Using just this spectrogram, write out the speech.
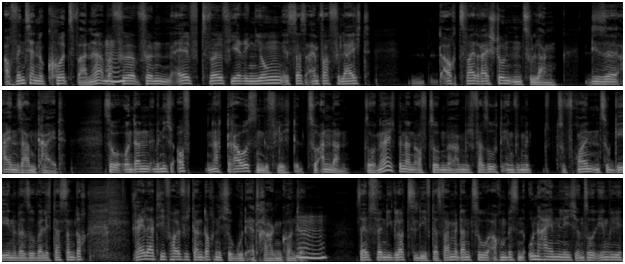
auch wenn es ja nur kurz war, ne? aber mhm. für, für einen elf, zwölfjährigen Jungen ist das einfach vielleicht auch zwei, drei Stunden zu lang. Diese Einsamkeit. So, und dann bin ich oft nach draußen geflüchtet, zu anderen. So, ne? Ich bin dann oft so, habe mich versucht, irgendwie mit zu Freunden zu gehen oder so, weil ich das dann doch relativ häufig dann doch nicht so gut ertragen konnte. Mhm selbst wenn die Glotze lief. Das war mir dann zu auch ein bisschen unheimlich und so irgendwie,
